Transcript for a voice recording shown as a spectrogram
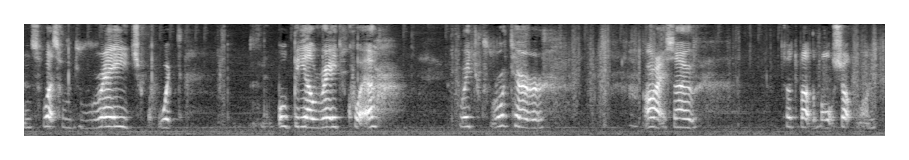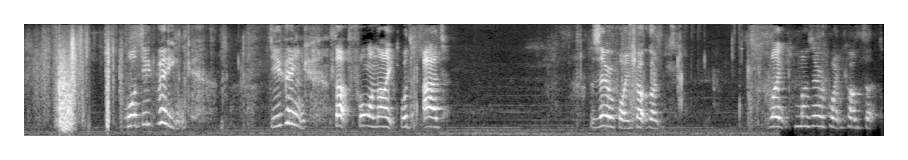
And would rage quit. Would be a rage quitter. Rage quitter. Alright, so talked about the bolt shot one. What do you think? Do you think that Fortnite would add zero point shotgun? Like my zero point concept.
